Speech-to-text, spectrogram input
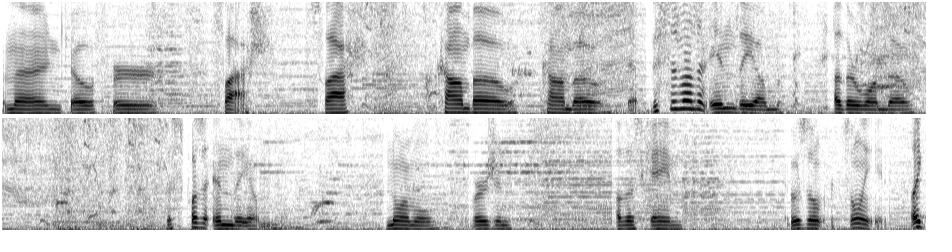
and then go for slash, slash, combo, combo, dip. This wasn't in the um other one though. This wasn't in the um normal version of this game. It was it's only like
